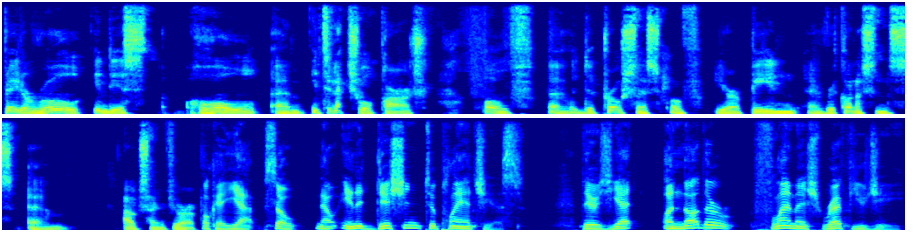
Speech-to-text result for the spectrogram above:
played a role in this whole um, intellectual part of uh, the process of European uh, reconnaissance um, outside of Europe. Okay, yeah. So now, in addition to Plancius, there's yet another Flemish refugee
